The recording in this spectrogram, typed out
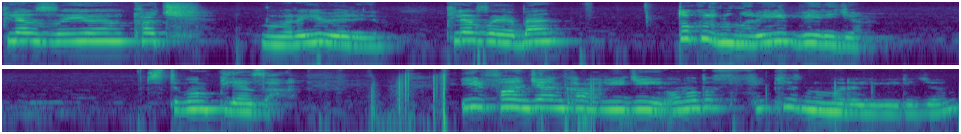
Plaza'ya kaç numarayı verelim? Plaza'ya ben 9 numarayı vereceğim. Steven Plaza. İrfan Can Kahveci ona da 8 numarayı vereceğim.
